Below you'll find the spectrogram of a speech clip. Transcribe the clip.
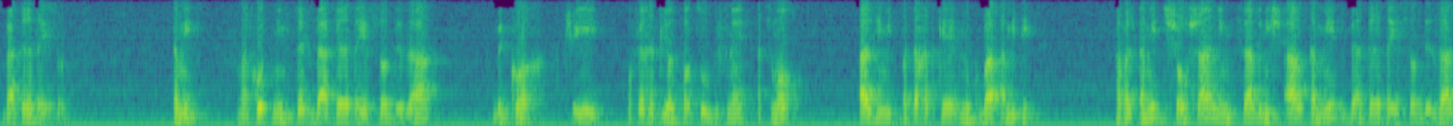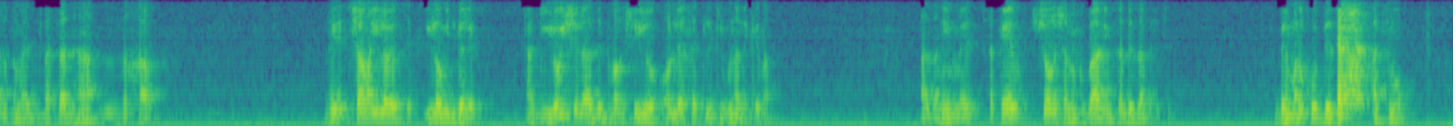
בעטרת היסוד. תמיד. מלכות נמצאת בעטרת היסוד דזה בכוח. כשהיא הופכת להיות פרצוף בפני עצמו, אז היא מתפתחת כנוקבה אמיתית. אבל תמיד שורשה נמצא ונשאר תמיד בעטרת היסוד דזה, זאת אומרת בצד הזכר. ושם היא לא יוצאת, היא לא מתגלית. הגילוי שלה זה כבר כשהיא הולכת לכיוון הנקבה. אז אני מסכם, שורש הנוקבה נמצא בזה בעצם, במלכות דזה עצמו,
